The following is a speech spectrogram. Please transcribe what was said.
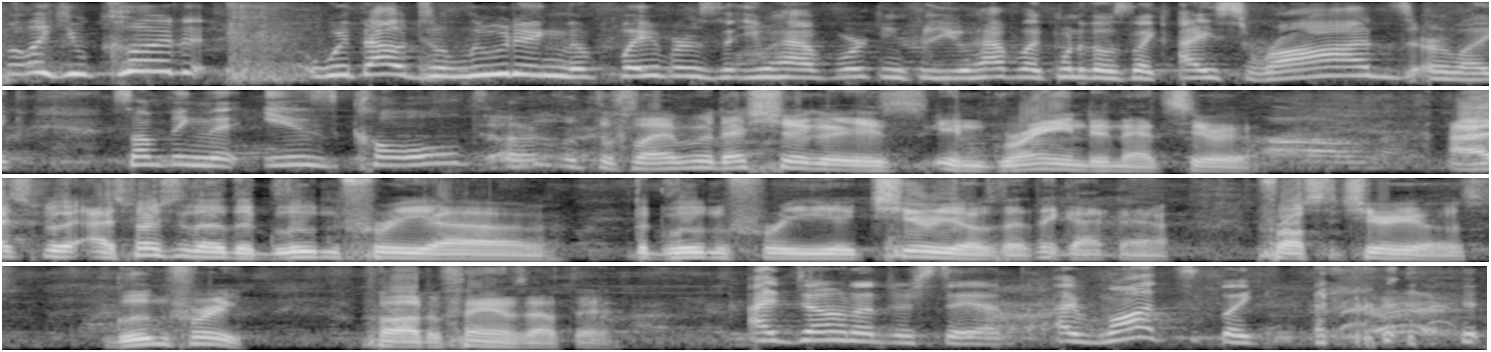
But like, you could, without diluting the flavors that you have working for you, have like one of those like ice rods or like something that is cold. Or, With the flavor, that sugar is ingrained in that cereal. I, I especially love the gluten free, uh, the gluten free Cheerios that they got now, frosted Cheerios, gluten free for all the fans out there. I don't understand. I want like.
